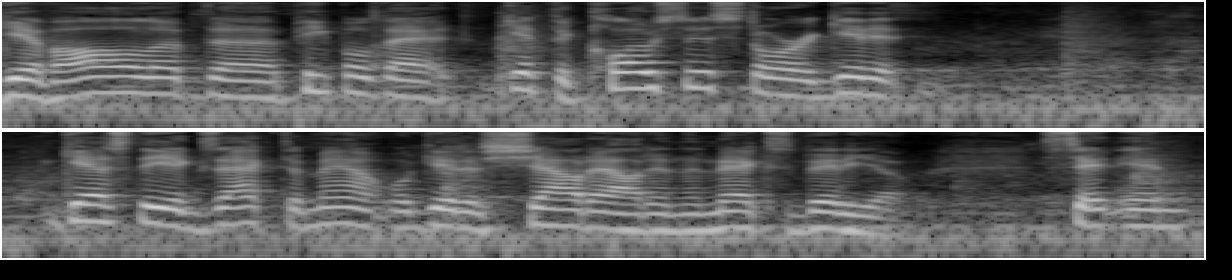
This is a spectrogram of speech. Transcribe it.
give all of the people that get the closest or get it guess the exact amount will get a shout out in the next video. Sit and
